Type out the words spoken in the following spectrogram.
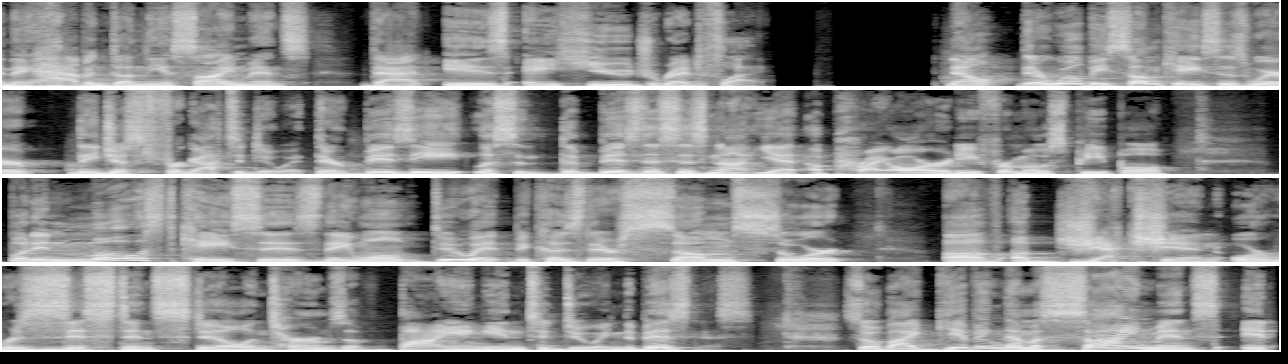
and they haven't done the assignments, that is a huge red flag. Now, there will be some cases where they just forgot to do it. They're busy. Listen, the business is not yet a priority for most people. But in most cases, they won't do it because there's some sort of objection or resistance still in terms of buying into doing the business. So by giving them assignments, it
